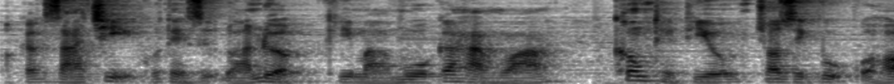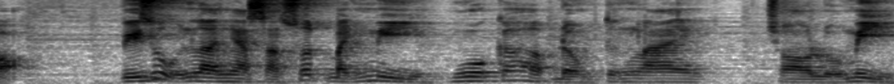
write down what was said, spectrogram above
ở các giá trị có thể dự đoán được khi mà mua các hàng hóa không thể thiếu cho dịch vụ của họ. Ví dụ như là nhà sản xuất bánh mì mua các hợp đồng tương lai cho lúa mì.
